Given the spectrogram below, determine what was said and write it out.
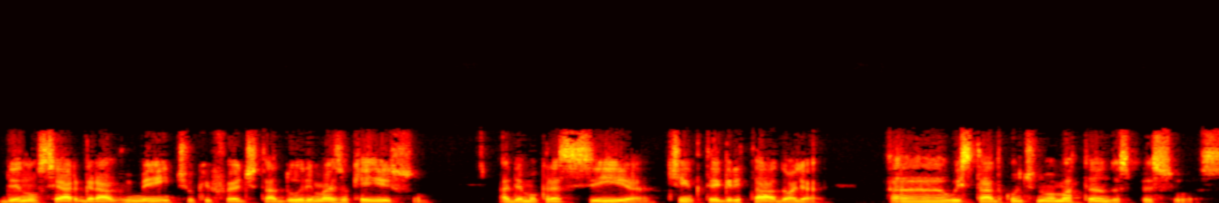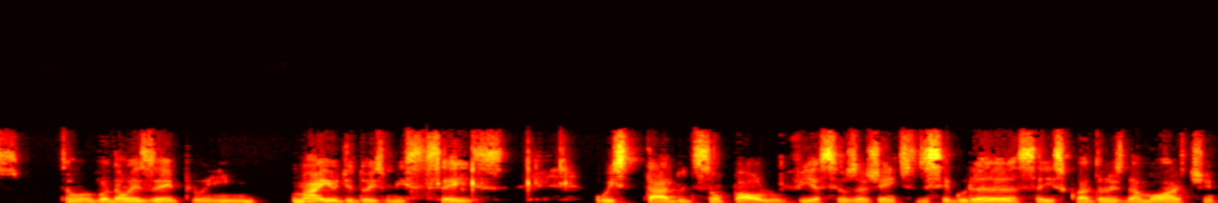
denunciar gravemente o que foi a ditadura e mais o que isso. A democracia tinha que ter gritado, olha, uh, o Estado continua matando as pessoas. Então, eu vou dar um exemplo. Em maio de 2006, o Estado de São Paulo, via seus agentes de segurança e esquadrões da morte,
